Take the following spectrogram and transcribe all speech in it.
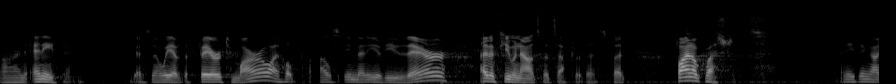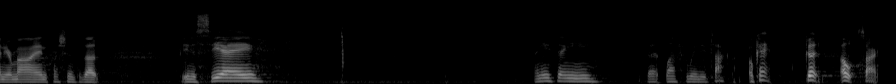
on anything? You guys know we have the fair tomorrow. I hope I'll see many of you there. I have a few announcements after this, but final questions. Anything on your mind? Questions about being a CA? Anything that left for me to talk about? Okay, good. Oh, sorry.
